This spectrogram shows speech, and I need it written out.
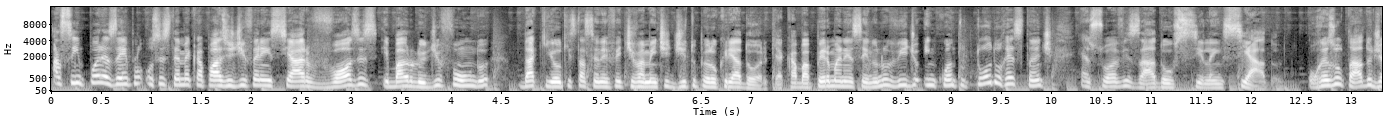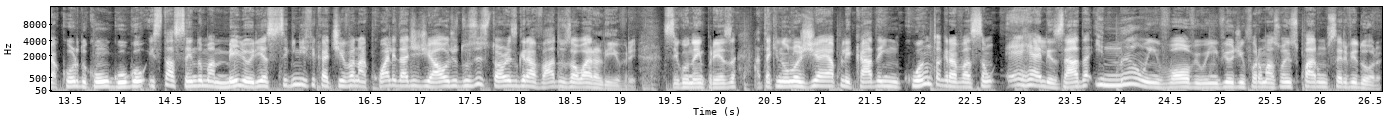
Assim, por exemplo, o sistema é capaz de diferenciar vozes e barulho de fundo daquilo que está sendo efetivamente dito pelo criador, que acaba permanecendo no vídeo enquanto todo o restante é suavizado ou silenciado. O resultado, de acordo com o Google, está sendo uma melhoria significativa na qualidade de áudio dos stories gravados ao ar livre. Segundo a empresa, a tecnologia é aplicada enquanto a gravação é realizada e não envolve o envio de informações para um servidor,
